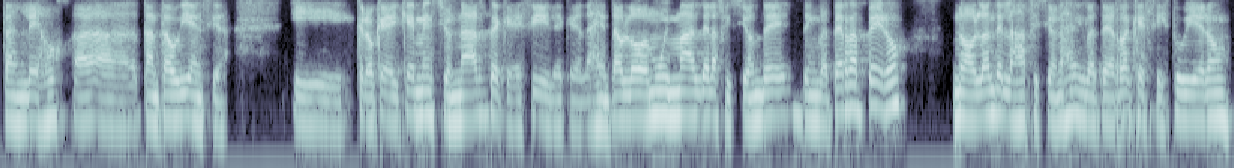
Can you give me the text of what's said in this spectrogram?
tan lejos a, tanta audiencia. Y creo que hay que mencionar de que sí, de que la gente habló muy mal de la afición de, de Inglaterra, pero no hablan de las aficiones de Inglaterra que sí estuvieron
